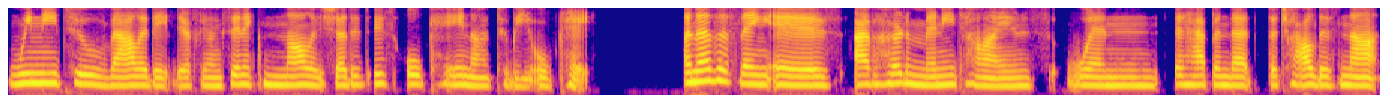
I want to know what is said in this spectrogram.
we need to validate their feelings and acknowledge that it is okay not to be okay. Another thing is, I've heard many times when it happened that the child is not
